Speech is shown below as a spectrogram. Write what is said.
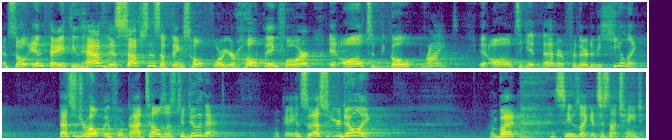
And so, in faith, you have this substance of things hoped for. You're hoping for it all to go right, it all to get better, for there to be healing. That's what you're hoping for. God tells us to do that. Okay? And so that's what you're doing. But it seems like it's just not changing.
